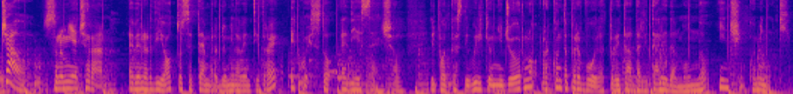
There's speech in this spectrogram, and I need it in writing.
Ciao, sono Mia Ceran. È venerdì 8 settembre 2023 e questo è The Essential, il podcast di Will che ogni giorno racconta per voi l'attualità dall'Italia e dal mondo in 5 minuti.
